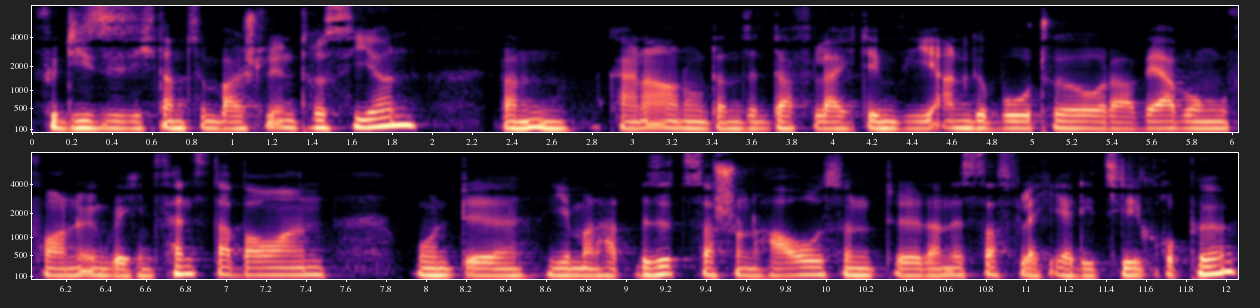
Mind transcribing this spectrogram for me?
für die sie sich dann zum Beispiel interessieren dann, keine Ahnung, dann sind da vielleicht irgendwie Angebote oder Werbung von irgendwelchen Fensterbauern und äh, jemand hat besitzt da schon Haus und äh, dann ist das vielleicht eher die Zielgruppe.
